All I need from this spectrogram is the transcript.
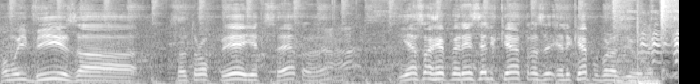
como Ibiza, Saint-Tropez, etc. Né? E essa referência ele quer trazer, ele quer para o Brasil, né?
